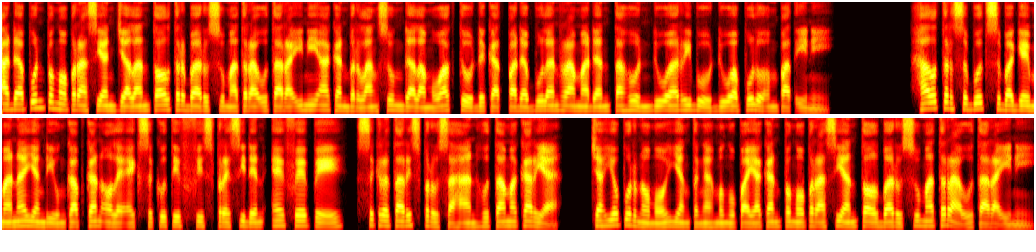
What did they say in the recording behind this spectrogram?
Adapun pengoperasian jalan tol terbaru Sumatera Utara ini akan berlangsung dalam waktu dekat pada bulan Ramadan tahun 2024 ini. Hal tersebut sebagaimana yang diungkapkan oleh Eksekutif Vice Presiden EVP, Sekretaris Perusahaan Hutama Karya, Cahyo Purnomo yang tengah mengupayakan pengoperasian tol baru Sumatera Utara ini.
